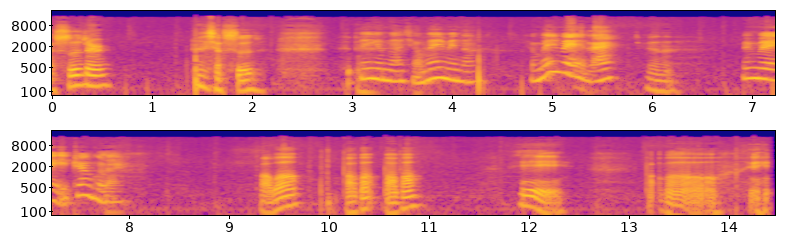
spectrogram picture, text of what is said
小狮子儿，小狮子，那个呢？小妹妹呢？小妹妹来，这个呢，妹妹转过来。宝宝，宝宝，宝宝，嘿，宝宝，嘿嘿。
